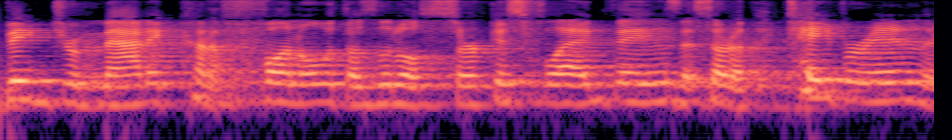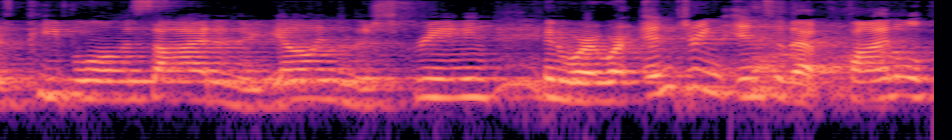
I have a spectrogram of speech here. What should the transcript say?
big dramatic kind of funnel with those little circus flag things that sort of taper in, and there's people on the side, and they're yelling and they're screaming. And we're, we're entering into that final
